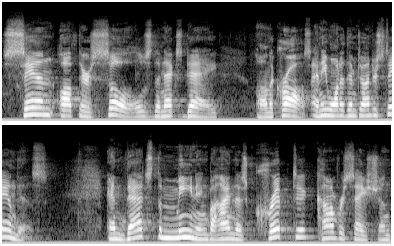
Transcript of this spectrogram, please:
sin off their souls the next day on the cross. And he wanted them to understand this. And that's the meaning behind this cryptic conversation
